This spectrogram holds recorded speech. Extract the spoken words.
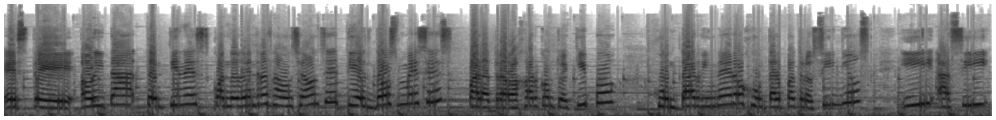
Este, ahorita te tienes, cuando entras a 1111, tienes dos meses para trabajar con tu equipo, juntar dinero, juntar patrocinios y así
